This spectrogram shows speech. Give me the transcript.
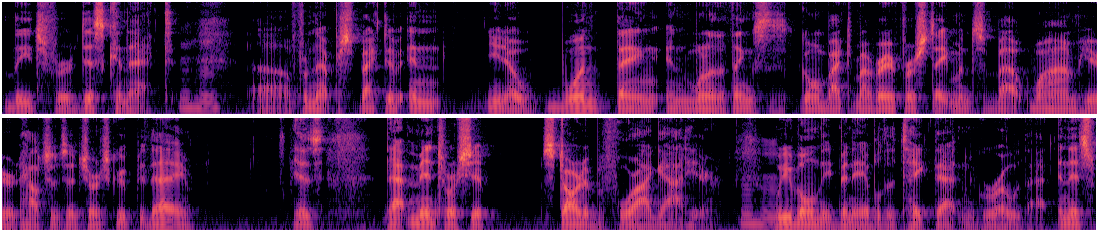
leads for disconnect mm-hmm. uh, from that perspective. And you know, one thing, and one of the things going back to my very first statements about why I'm here at Houchens Insurance Group today is that mentorship started before I got here. Mm-hmm. We've only been able to take that and grow that. And it's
